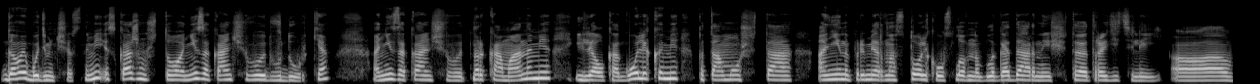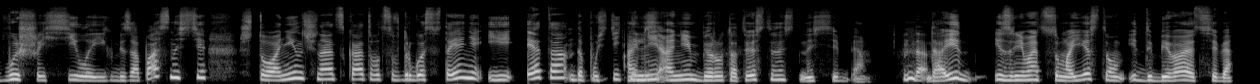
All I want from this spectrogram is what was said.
давай будем честными и скажем, что они заканчивают в дурке, они заканчивают наркоманами или алкоголиками, потому что они, например, настолько условно благодарны и считают родителей а, высшей силой их безопасности, что они начинают скатываться в другое состояние, и это допустить Они, нельзя. они берут ответственность на себя. Да. Да, и, и занимаются самоедством, и добивают себя.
